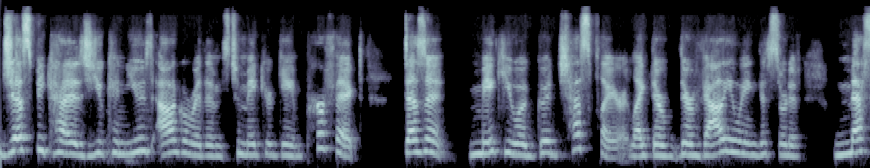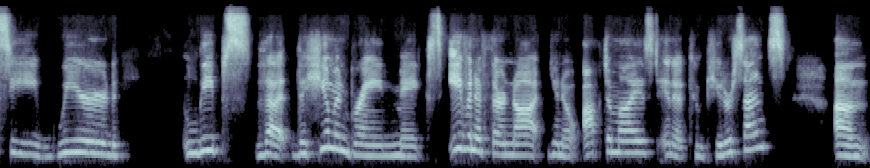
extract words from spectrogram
just because you can use algorithms to make your game perfect doesn't make you a good chess player. Like they're they're valuing this sort of messy, weird leaps that the human brain makes, even if they're not, you know, optimized in a computer sense. Um,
